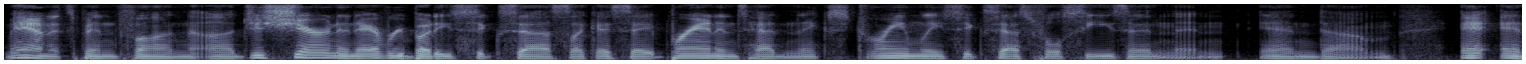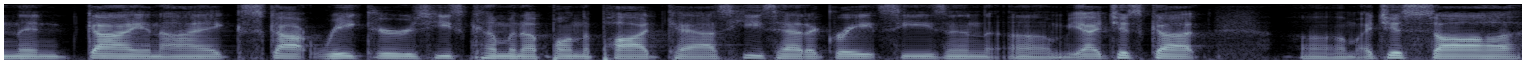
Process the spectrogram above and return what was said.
man, it's been fun. Uh, just sharing in everybody's success. Like I say, Brandon's had an extremely successful season, and and um, and, and then Guy and Ike, Scott Reekers, he's coming up on the podcast. He's had a great season. Um, yeah, I just got. Um, I just saw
